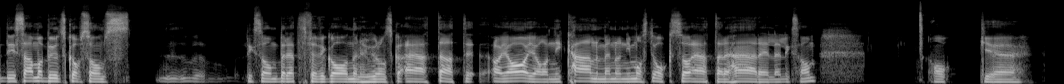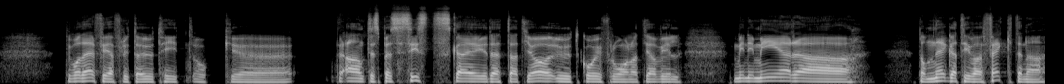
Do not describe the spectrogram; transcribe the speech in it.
det är samma budskap som liksom berättas för veganer hur de ska äta. Att, ja, ja, ja, ni kan, men ni måste också äta det här. Eller liksom. Och eh, det var därför jag flyttade ut hit och eh, det antispecifistiska är ju detta att jag utgår ifrån att jag vill minimera de negativa effekterna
